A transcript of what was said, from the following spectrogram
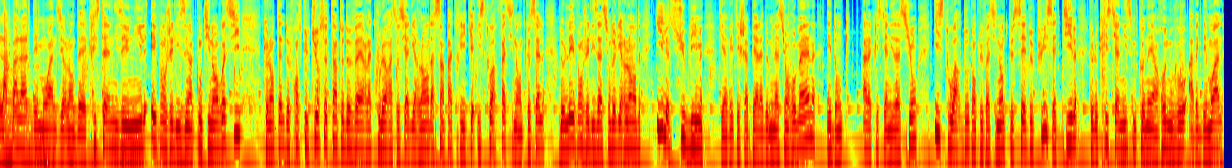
La balade des moines irlandais, christianiser une île, évangéliser un continent. Voici que l'antenne de France Culture se teinte de vert, la couleur associée à l'Irlande, à Saint-Patrick, histoire fascinante que celle de l'évangélisation de l'Irlande, île sublime qui avait échappé à la domination romaine et donc à la christianisation, histoire d'autant plus fascinante que c'est depuis cette île que le christianisme connaît un renouveau avec des moines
